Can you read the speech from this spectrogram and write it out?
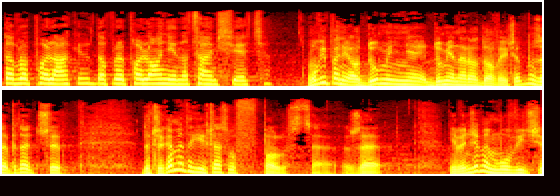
dobro Polaków, dobro Polonii na całym świecie. Mówi Pani o dumie, dumie narodowej. Chciałbym zapytać, czy doczekamy takich czasów w Polsce, że nie będziemy mówić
